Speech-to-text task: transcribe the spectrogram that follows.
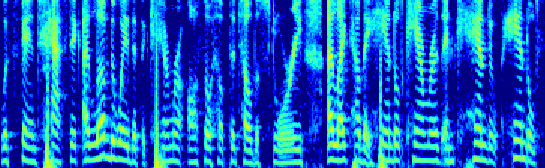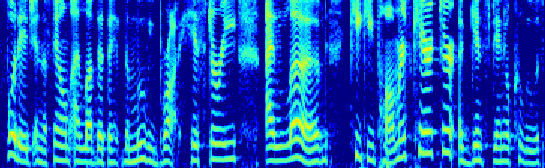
was fantastic. I love the way that the camera also helped to tell the story. I liked how they handled cameras and handled handled footage in the film. I love that the, the movie brought history. I loved Keke Palmer's character against Daniel Kaluuya's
